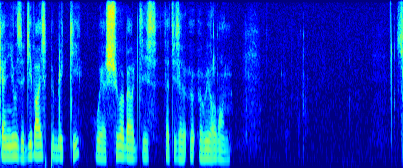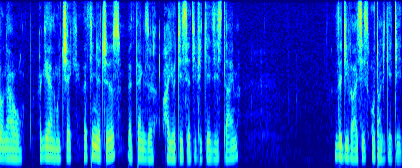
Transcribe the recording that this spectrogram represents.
can use the device public key. We are sure about this. That is a, a real one. So now again we check the signatures, but thanks the IoT certificate this time, the device is authenticated.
